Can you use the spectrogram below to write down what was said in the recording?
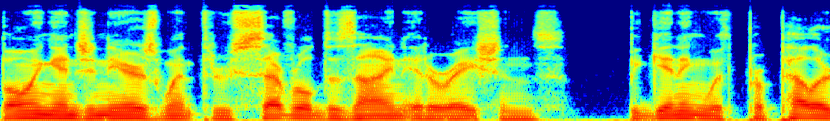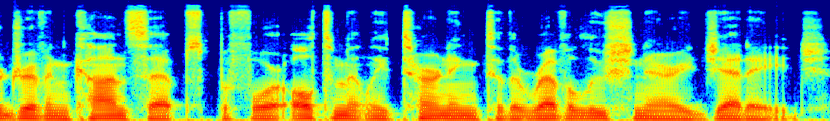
Boeing engineers went through several design iterations, beginning with propeller driven concepts before ultimately turning to the revolutionary jet age.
